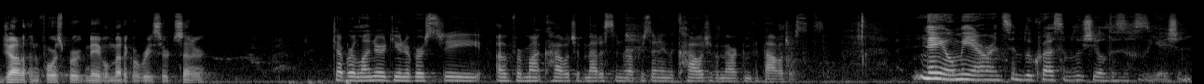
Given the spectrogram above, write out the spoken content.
Jonathan Forsberg, Naval Medical Research Center. Deborah Leonard, University of Vermont College of Medicine, representing the College of American Pathologists. Naomi Aronson, Blue Cross and Blue Shield Association.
